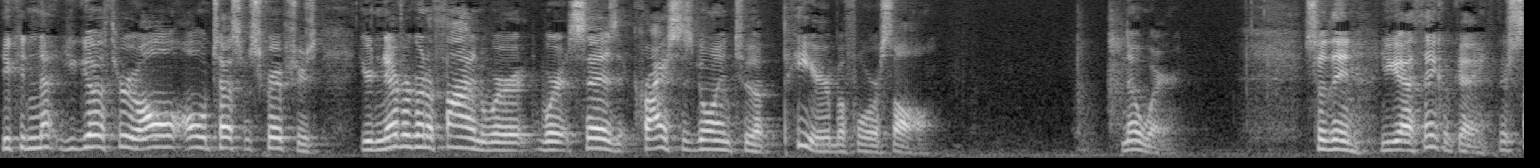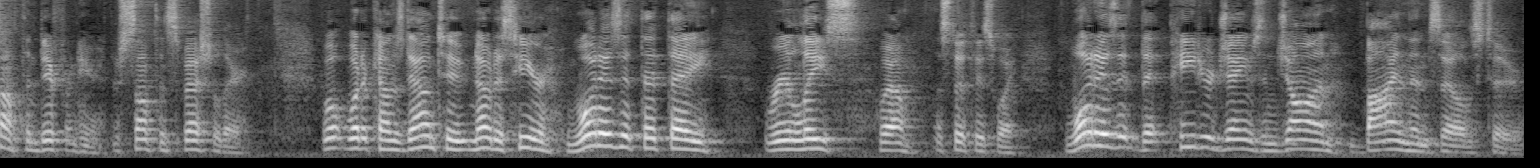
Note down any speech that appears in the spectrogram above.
You can you go through all Old Testament scriptures, you're never going to find where, where it says that Christ is going to appear before Saul. Nowhere. So then you got to think, okay, there's something different here. There's something special there. Well, what it comes down to, notice here, what is it that they release? Well, let's do it this way. What is it that Peter, James, and John bind themselves to?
